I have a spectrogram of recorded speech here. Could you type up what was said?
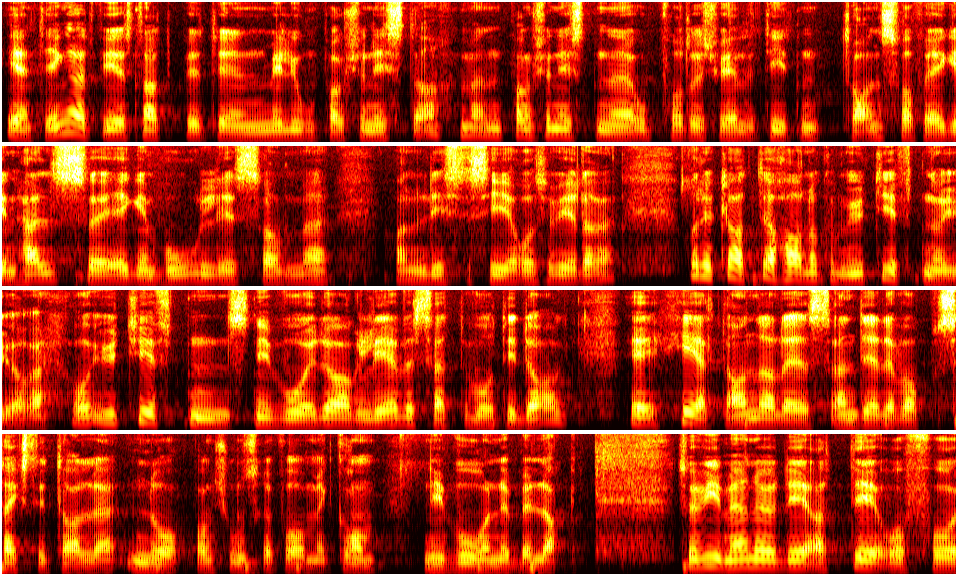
en ting er at Vi er snart blitt en million pensjonister, men pensjonistene oppfordres jo hele tiden til å ta ansvar for egen helse, egen bolig, som Annelise sier osv. Det er klart det har noe med utgiftene å gjøre. Og Utgiftensnivået i dag, levesettet vårt i dag, er helt annerledes enn det det var på 60-tallet, når pensjonsreformen kom, nivåene ble lagt. Så vi mener jo det at det å få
